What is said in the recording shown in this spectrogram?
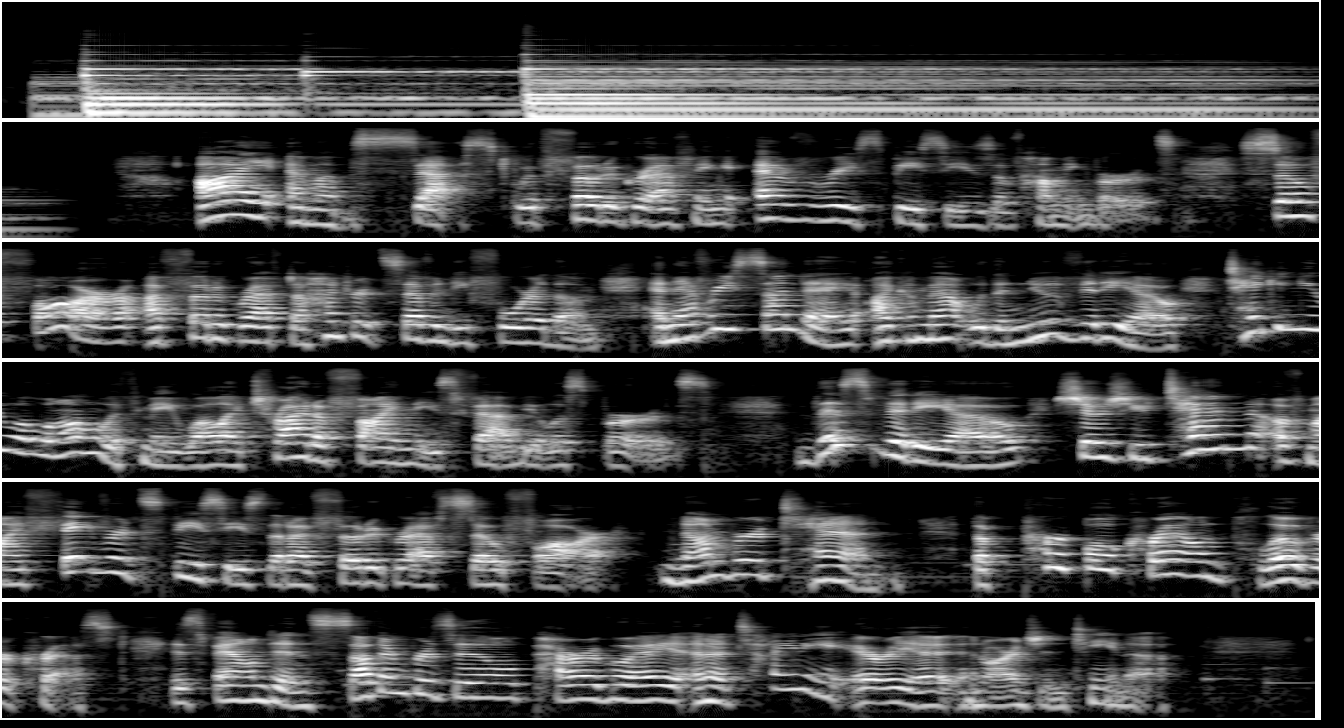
Am obsessed with photographing every species of hummingbirds. So far, I've photographed 174 of them, and every Sunday I come out with a new video taking you along with me while I try to find these fabulous birds. This video shows you 10 of my favorite species that I've photographed so far. Number 10, the purple-crowned plovercrest is found in southern Brazil, Paraguay, and a tiny area in Argentina.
